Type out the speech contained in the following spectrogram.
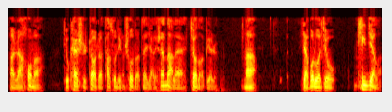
啊，然后呢，就开始照着他所领受的，在亚历山大来教导别人。那亚波罗就听见了，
